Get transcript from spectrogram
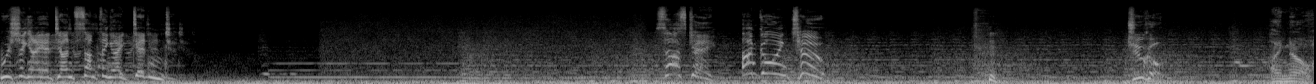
Wishing I had done something I didn't. Sasuke! I'm going too! Jugo! I know.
